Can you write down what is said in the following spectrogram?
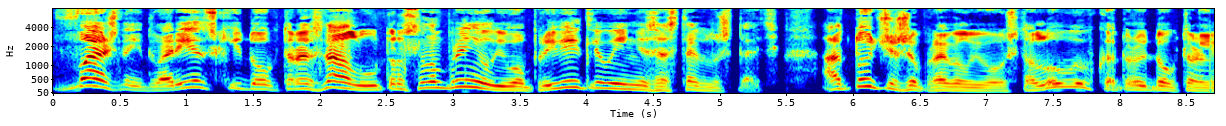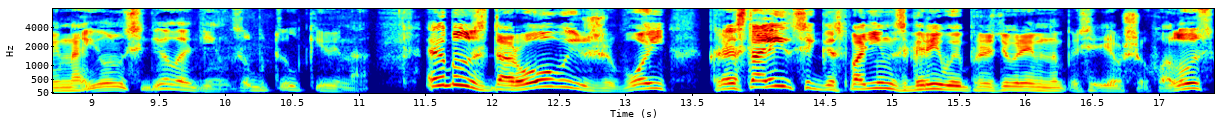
Важный дворецкий доктор знал Утерсона, принял его приветливо и не заставил ждать. А тотчас же провел его в столовую, в которой доктор Линаюн сидел один за бутылкой вина. Это был здоровый, живой, краснолицый господин с гривой преждевременно посидевших волос,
